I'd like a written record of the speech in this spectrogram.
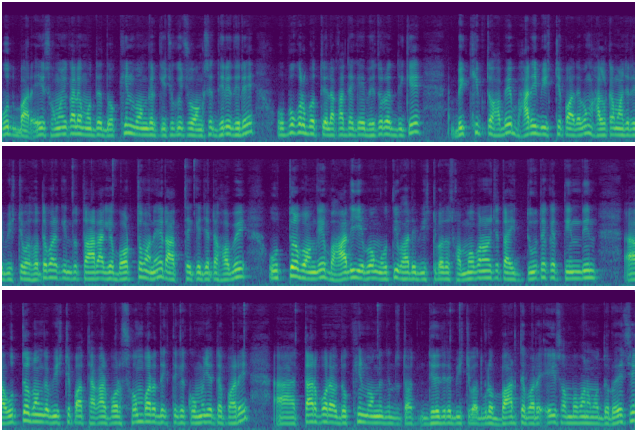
বুধবার এই সময়কালের মধ্যে দক্ষিণবঙ্গের কিছু কিছু অংশে ধীরে ধীরে উপকূলবর্তী এলাকা থেকে ভেতরের দিকে বিক্ষিপ্ত হবে ভারী বৃষ্টিপাত এবং হালকা মাঝারি বৃষ্টিপাত হতে পারে। কিন্তু তার আগে বর্তমানে রাত থেকে যেটা হবে, উত্তরবঙ্গে ভারী এবং অতি ভারী বৃষ্টিপাতের সম্ভাবনা রয়েছে, তাই দু থেকে তিন দিন উত্তরবঙ্গে বৃষ্টিপাত থাকার পর সোমবারের দিক থেকে কমে যেতে পারে তারপরে দক্ষিণবঙ্গে কিন্তু ধীরে ধীরে বৃষ্টিপাতগুলো বাড়তে পারে, এই সম্ভাবনার মধ্যে রয়েছে।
